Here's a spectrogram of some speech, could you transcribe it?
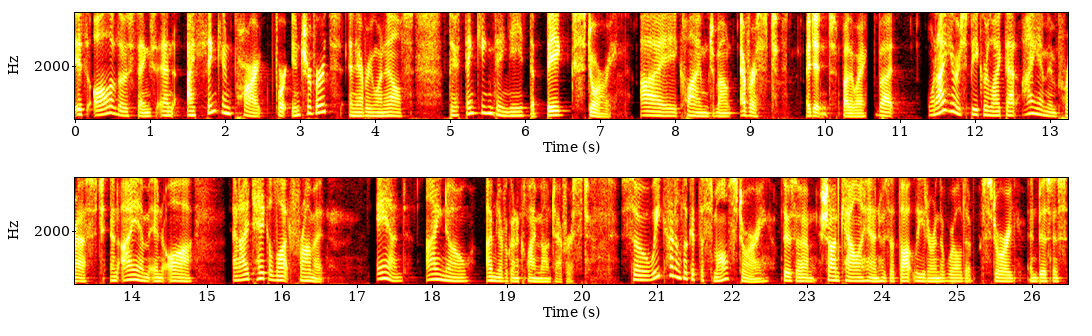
it's all of those things. And I think in part for introverts and everyone else, they're thinking they need the big story. I climbed Mount Everest. I didn't, by the way. But when I hear a speaker like that, I am impressed and I am in awe, and I take a lot from it. And I know I'm never going to climb Mount Everest. So we kind of look at the small story. There's a Shawn Callahan, who's a thought leader in the world of story and business.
